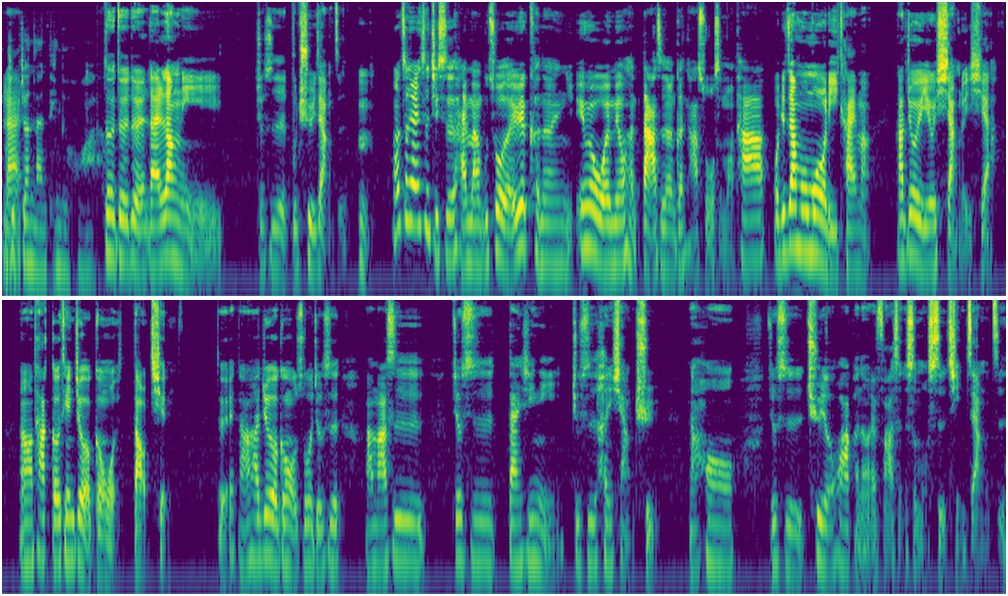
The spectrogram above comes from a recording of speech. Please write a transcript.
来，比较难听的话，对对对，来让你就是不去这样子，嗯，然后这件事其实还蛮不错的，因为可能因为我也没有很大声的跟他说什么，他我就这样默默离开嘛，他就也有想了一下。然后他隔天就有跟我道歉，对，然后他就有跟我说，就是妈妈是就是担心你就是很想去，然后就是去的话可能会发生什么事情这样子，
